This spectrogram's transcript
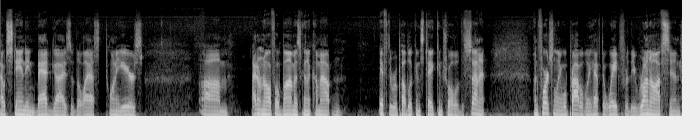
outstanding bad guys of the last 20 years. Um, I don't know if Obama's going to come out and if the Republicans take control of the Senate. Unfortunately, we'll probably have to wait for the runoffs in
